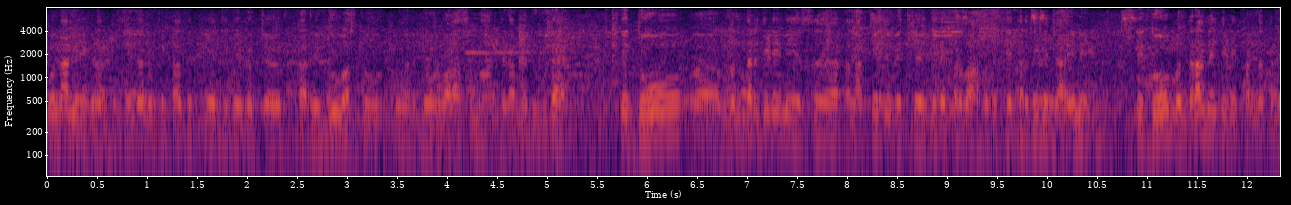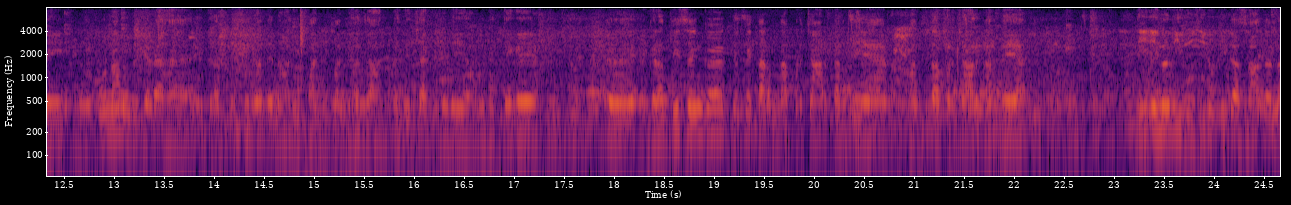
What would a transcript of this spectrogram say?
ਉਹਨਾਂ ਨੇ ਗ੍ਰੰਥੀ ਸਿੰਘਾਂ ਨੂੰ ਕਿੱਟਾਂ ਦਿੱਤੀਆਂ ਜਿਹਦੇ ਵਿੱਚ ਘਰੇਲੂ ਵਸਤੂ ਲੋੜ ਵਾਲਾ ਸਮਾਨ ਜਿਹੜਾ ਮੌਜੂਦ ਹੈ ਤੇ ਦੋ ਮੰਦਰ ਜਿਹੜੇ ਨੇ ਇਸ ਇਲਾਕੇ ਦੇ ਵਿੱਚ ਜਿਹੜੇ ਪ੍ਰਭਾਵਿਤ ਖੇਤਰ ਦੇ ਵਿੱਚ ਆਏ ਨੇ ਤੇ ਦੋ ਮੰਦਰਾਂ ਦੇ ਜਿਹੜੇ ਪੰਡਤ ਨੇ ਉਹਨਾਂ ਨੂੰ ਵੀ ਜਿਹੜਾ ਹੈ ਇਹ ਗ੍ਰੰਥੀ ਸਿੰਘਾਂ ਦੇ ਨਾਲ ਹੀ 5-5000 ਰੁਪਏ ਦੇ ਚੈੱਕ ਜਿਹੜੇ ਆ ਉਹ ਦਿੱਤੇ ਗਏ ਆ। ਗ੍ਰੰਥੀ ਸਿੰਘ ਕਿਉਂਕਿ ਧਰਮ ਦਾ ਪ੍ਰਚਾਰ ਕਰਦੇ ਆ ਪੰਥ ਦਾ ਪ੍ਰਚਾਰ ਕਰਦੇ ਆ ਤੇ ਇਹਨਾਂ ਦੀ ਰੋਜ਼ੀ ਰੋਟੀ ਦਾ ਸਾਧਨ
